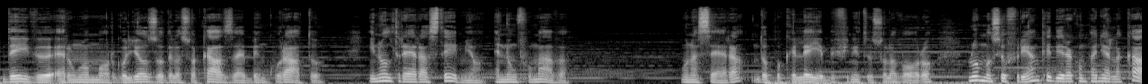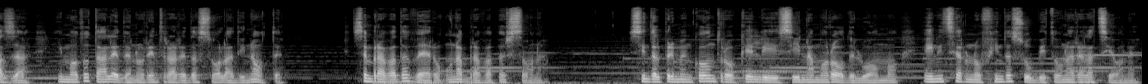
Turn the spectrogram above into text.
Dave era un uomo orgoglioso della sua casa e ben curato, inoltre era astemio e non fumava. Una sera, dopo che lei ebbe finito il suo lavoro, l'uomo si offrì anche di raccompagnarla a casa, in modo tale da non rientrare da sola di notte. Sembrava davvero una brava persona. Sin dal primo incontro Kelly si innamorò dell'uomo e iniziarono fin da subito una relazione,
